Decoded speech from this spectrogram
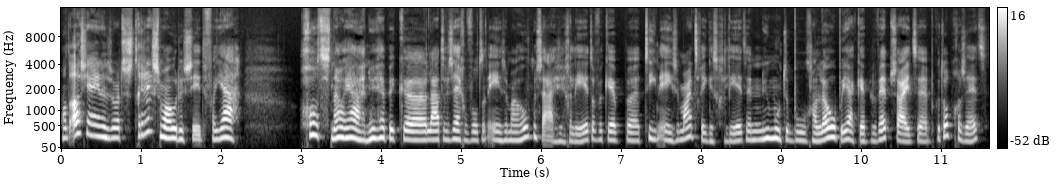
Want als jij in een soort stressmodus zit van ja, god, nou ja, nu heb ik, uh, laten we zeggen, bijvoorbeeld een ESMR hoofdmassage geleerd. Of ik heb uh, tien ESMR triggers geleerd en nu moet de boel gaan lopen. Ja, ik heb een website, uh, heb ik het opgezet.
